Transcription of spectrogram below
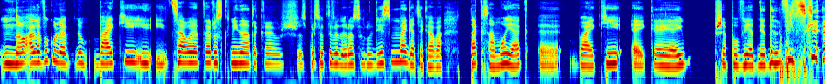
No, ale w ogóle no, bajki i, i cała ta rozkmina taka już z perspektywy dorosłych ludzi jest mega ciekawa. Tak samo jak e, bajki, a.k.a. przepowiednie delfickie.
